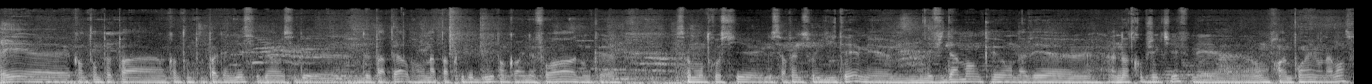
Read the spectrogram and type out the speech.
Et euh, quand on peut pas, quand on peut pas gagner, c'est bien aussi de ne pas perdre. On n'a pas pris de but encore une fois, donc euh, ça montre aussi une certaine solidité. Mais euh, évidemment qu'on avait un autre objectif, mais on prend un point et on avance.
